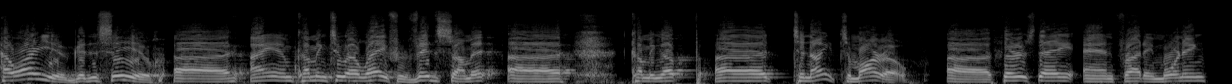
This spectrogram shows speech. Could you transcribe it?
how are you? Good to see you. Uh, I am coming to LA for VidSummit uh, coming up uh, tonight, tomorrow, uh, Thursday, and Friday morning.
